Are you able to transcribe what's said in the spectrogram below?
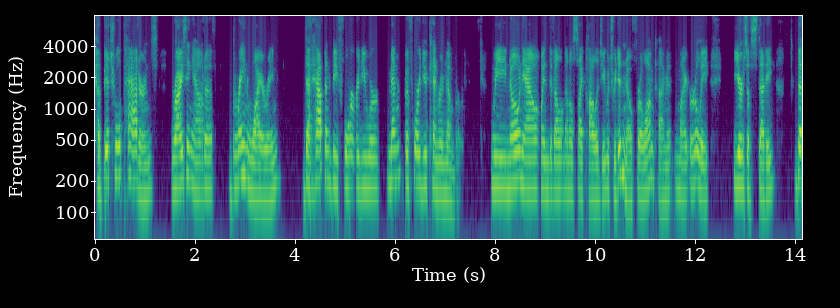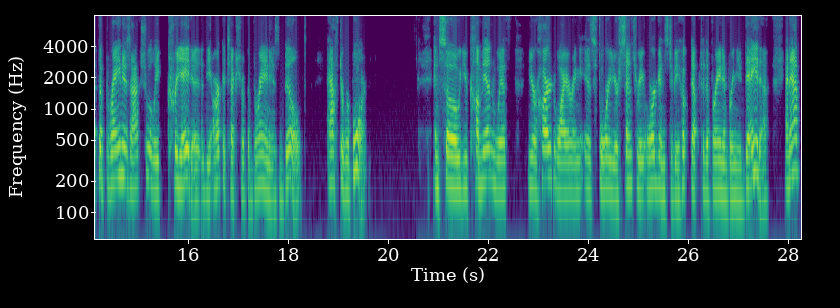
habitual patterns rising out of brain wiring that happened before you were mem- before you can remember. We know now in developmental psychology, which we didn't know for a long time in my early years of study, that the brain is actually created, the architecture of the brain is built after we're born. And so you come in with your hardwiring is for your sensory organs to be hooked up to the brain and bring you data. And after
